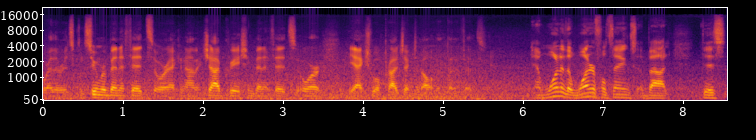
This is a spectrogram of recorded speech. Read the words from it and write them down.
whether it's consumer benefits or economic job creation benefits or the actual project development benefits. And one of the wonderful things about this,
